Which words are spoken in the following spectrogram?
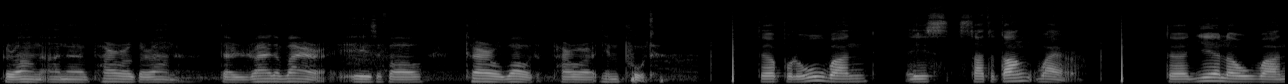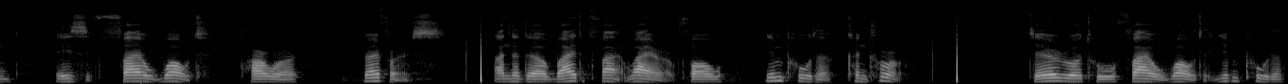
ground and power ground. The red wire is for 12 volt power input. The blue one is shutdown wire. The yellow one is 5 volt power reference and the white wire for input control. 0 to 5 volt input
